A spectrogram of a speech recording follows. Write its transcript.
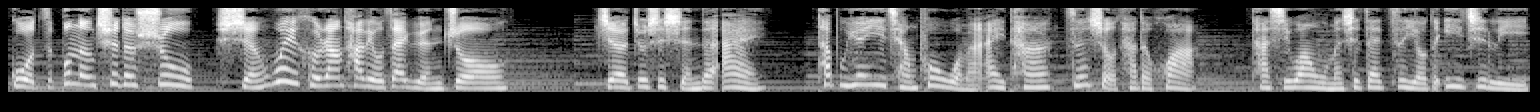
果子不能吃的树，神为何让它留在园中？这就是神的爱，他不愿意强迫我们爱他，遵守他的话。他希望我们是在自由的意志里，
